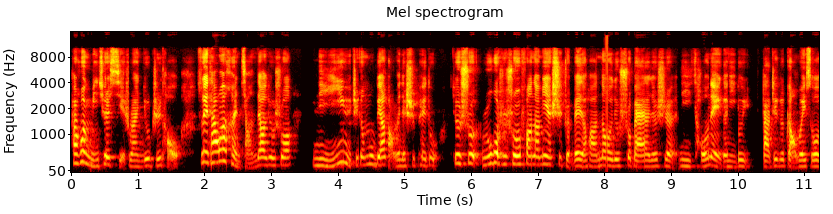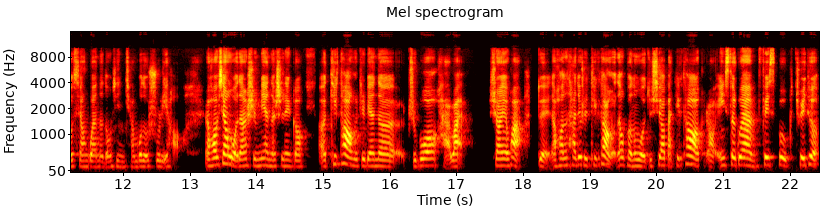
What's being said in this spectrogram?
他会明确写出来，你就直投。所以他会很强调就是说。你与这个目标岗位的适配度。就是说，如果是说放到面试准备的话，那我就说白了，就是你投哪个，你就把这个岗位所有相关的东西你全部都梳理好。然后像我当时面的是那个呃 TikTok 这边的直播海外商业化，对，然后呢它就是 TikTok，那可能我就需要把 TikTok，然后 Instagram、Facebook、Twitter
